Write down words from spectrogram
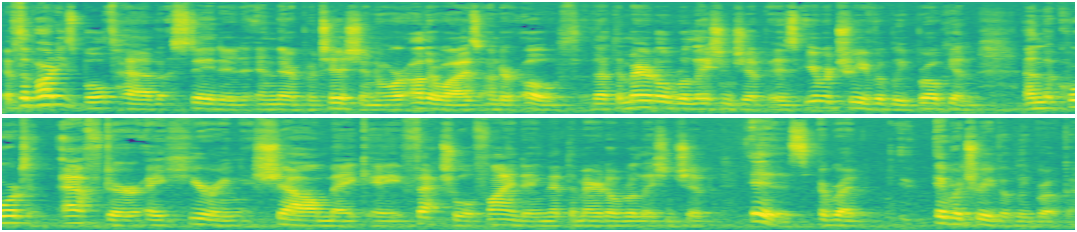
If the parties both have stated in their petition or otherwise under oath that the marital relationship is irretrievably broken, and the court, after a hearing, shall make a factual finding that the marital relationship is irre- irretrievably broken.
